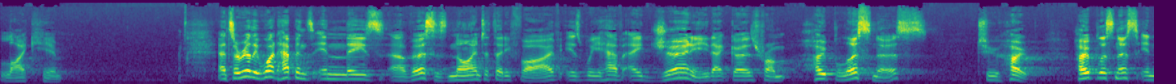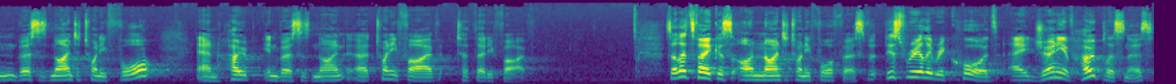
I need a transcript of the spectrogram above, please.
like him. And so, really, what happens in these uh, verses 9 to 35 is we have a journey that goes from hopelessness to hope. Hopelessness in verses 9 to 24, and hope in verses 9, uh, 25 to 35. So let's focus on 9 to 24 first. This really records a journey of hopelessness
